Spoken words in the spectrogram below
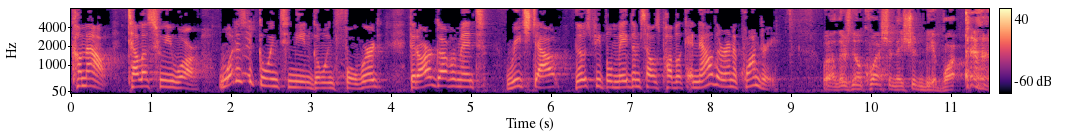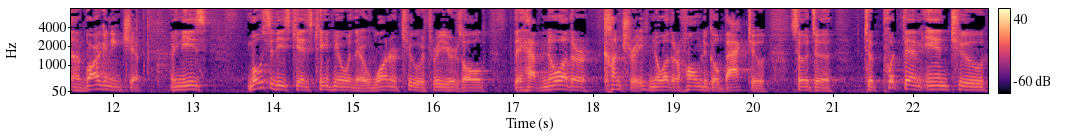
come out, tell us who you are. What is it going to mean going forward that our government reached out, those people made themselves public, and now they're in a quandary? Well, there's no question they shouldn't be a, bar bargaining chip. I mean, these, most of these kids came here when they were one or two or three years old. They have no other country, no other home to go back to. So to to put them into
